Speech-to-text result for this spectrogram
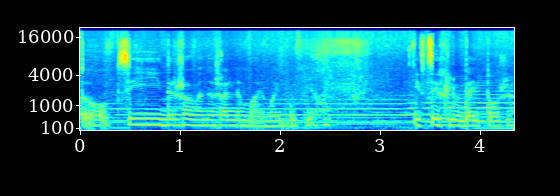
то в цієї держави, на жаль, немає майбутнього. І в цих людей теж.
